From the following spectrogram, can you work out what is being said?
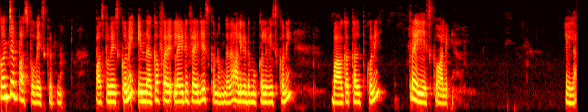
కొంచెం పసుపు వేసుకుంటున్నాం. పసుపు వేసుకొని ఇందాక ఫ్రై లైట్ ఫ్రై చేసుకున్నాం కదా ఆలుగడ్డ ముక్కలు వేసుకొని బాగా కలుపుకొని ఫ్రై చేసుకోవాలి. ఇలా.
